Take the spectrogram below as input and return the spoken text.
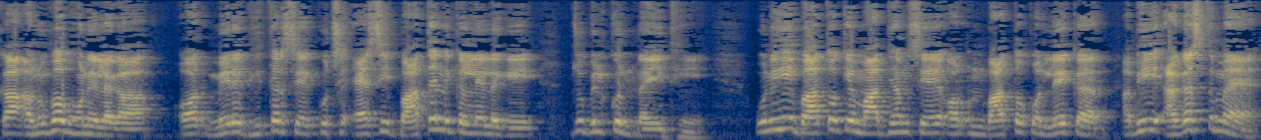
का अनुभव होने लगा और मेरे भीतर से कुछ ऐसी बातें निकलने लगी जो बिल्कुल नई थी। उन्हीं बातों के माध्यम से और उन बातों को लेकर अभी अगस्त में,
